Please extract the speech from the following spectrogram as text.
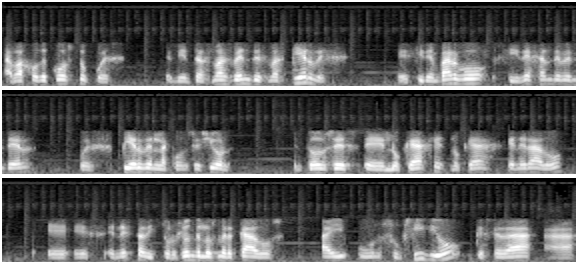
abajo de costo, pues eh, mientras más vendes, más pierdes. Eh, sin embargo, si dejan de vender, pues pierden la concesión. Entonces, lo que ha lo que ha generado es en esta distorsión de los mercados hay un subsidio que se da a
